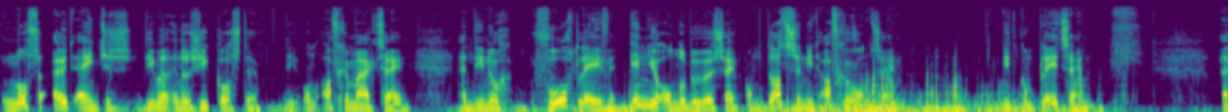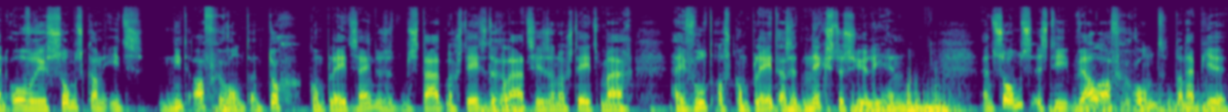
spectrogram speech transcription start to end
losse uiteindjes die maar energie kosten, die onafgemaakt zijn en die nog voortleven in je onderbewustzijn omdat ze niet afgerond zijn, niet compleet zijn. En overigens, soms kan iets niet afgerond en toch compleet zijn. Dus het bestaat nog steeds, de relatie is er nog steeds, maar hij voelt als compleet. Er zit niks tussen jullie in. En soms is die wel afgerond, dan heb je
